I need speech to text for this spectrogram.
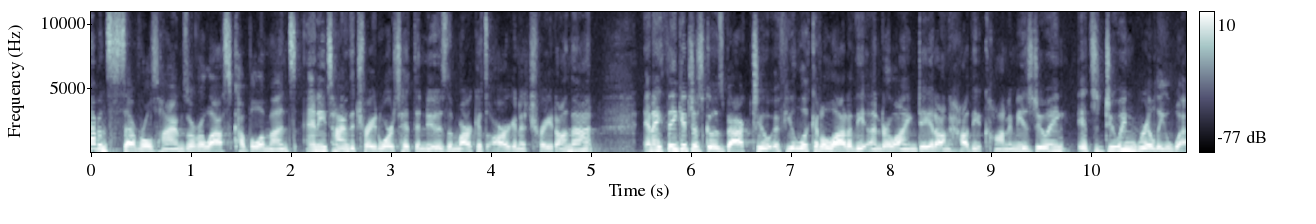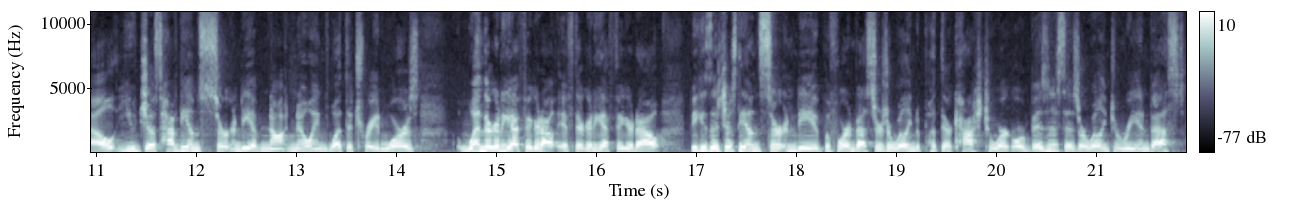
happened several times over the last couple of months. Anytime the trade wars hit the news, the markets are going to trade on that. And I think it just goes back to if you look at a lot of the underlying data on how the economy is doing, it's doing really well. You just have the uncertainty of not knowing what the trade wars when they're going to get figured out, if they're going to get figured out, because it's just the uncertainty before investors are willing to put their cash to work or businesses are willing to reinvest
